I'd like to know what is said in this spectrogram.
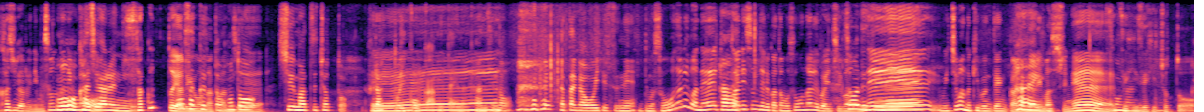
カジュアルにもそんなにもカジュアルにサクッとやるような感じで。週末ちょっとフラッと行こうかみたいな感じの方が多いですね。でもそうなればね、都会に住んでる方もそうなれば一番ね、ね。一番の気分転換になりますしね。はい、ぜひぜひちょっと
